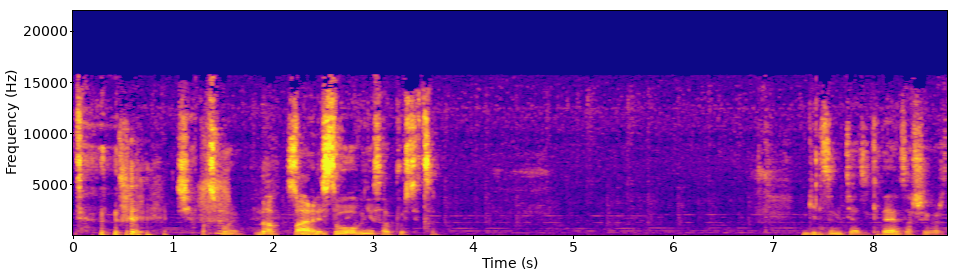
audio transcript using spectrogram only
Сейчас посмотрим. На Смотри, паре ствол вниз опустится. Гильзами тебя закидаем за шиворот.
